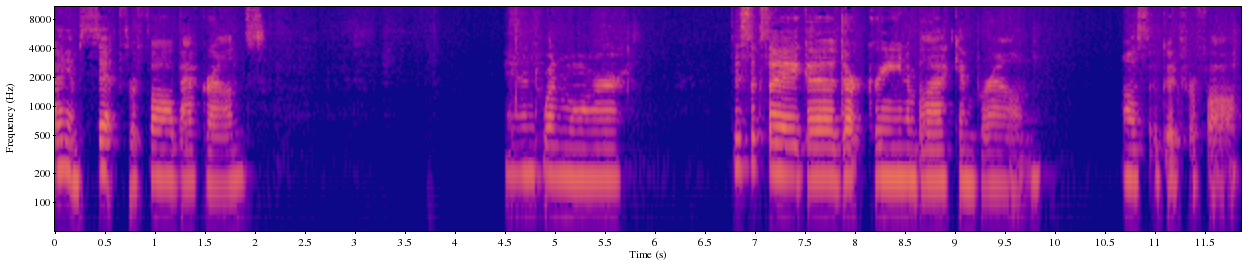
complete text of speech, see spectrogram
I am set for fall backgrounds. And one more. This looks like a dark green and black and brown. Also good for fall.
